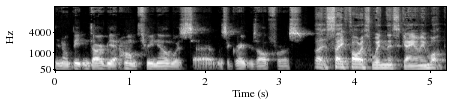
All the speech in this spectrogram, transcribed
You know, beating Derby at home three 0 was uh, was a great result for us. Let's say Forest win this game. I mean, what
